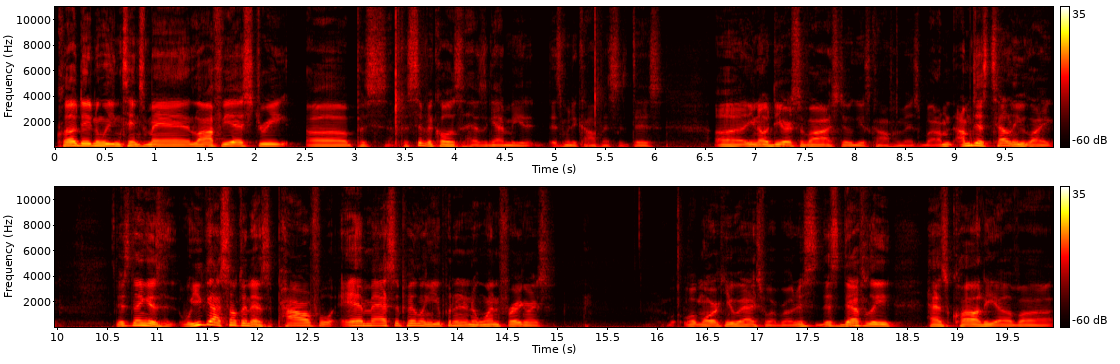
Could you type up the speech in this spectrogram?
Club de Nuit Intense Man, Lafayette Street, uh, Pacific Coast hasn't got me as many compliments as this. Uh, you know, Dior Sauvage still gets compliments, but I'm I'm just telling you, like, this thing is when you got something that's powerful and mass appealing, you put it into one fragrance. What more can you ask for, bro? This this definitely has quality of uh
